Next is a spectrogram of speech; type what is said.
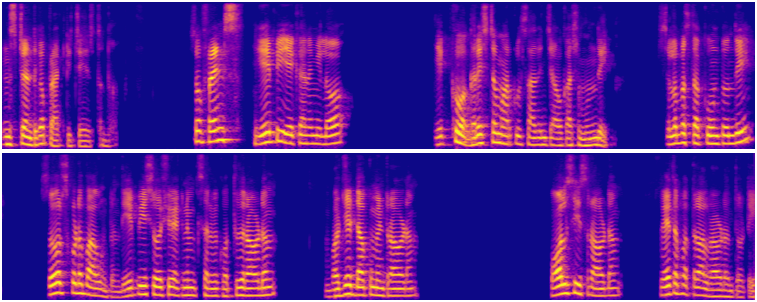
ఇన్స్టెంట్గా ప్రాక్టీస్ చేయిస్తున్నాం. సో ఫ్రెండ్స్ ఏపీ ఎకానమీలో ఎక్కువ గరిష్ట మార్కులు సాధించే అవకాశం ఉంది. సిలబస్ తక్కువ ఉంటుంది సోర్స్ కూడా బాగుంటుంది. ఏపీ సోషియో ఎకనామిక్ సర్వే కొత్తది రావడం, బడ్జెట్ డాక్యుమెంట్ రావడం పాలసీస్ రావడం, శ్వేతపత్రాలు రావడంతోటి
